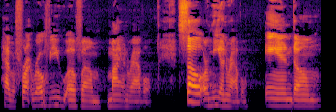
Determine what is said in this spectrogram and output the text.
have a front row view of um, my unravel. So, or me unravel. And, um,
